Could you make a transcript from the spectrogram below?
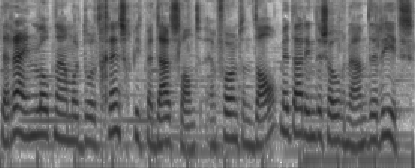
De Rijn loopt namelijk door het grensgebied met Duitsland en vormt een dal met daarin de zogenaamde Riets.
